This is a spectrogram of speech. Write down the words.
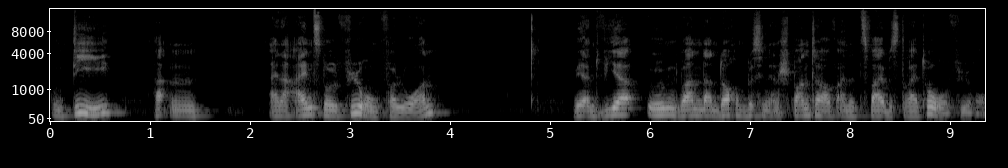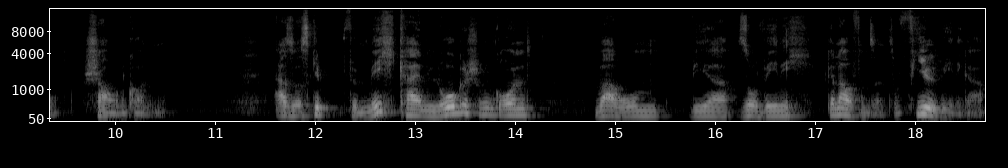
Und die hatten eine 1-0-Führung verloren, während wir irgendwann dann doch ein bisschen entspannter auf eine 2 bis 3 Tore Führung schauen konnten. Also es gibt für mich keinen logischen Grund, warum wir so wenig gelaufen sind, so viel weniger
